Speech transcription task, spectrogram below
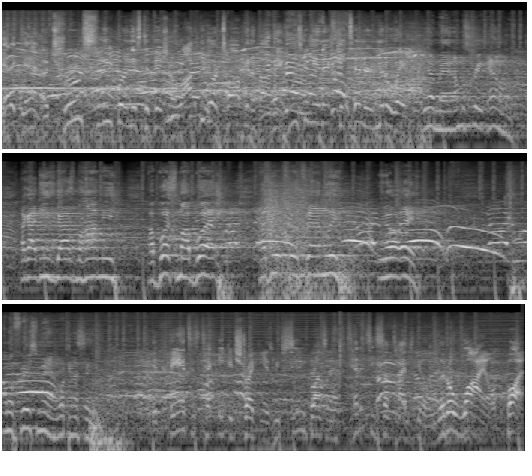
yet again. A true sleeper in this division. A lot of people are talking about, hey, who's going to be the next contender in middleweight? Yeah, man, I'm a straight animal. I got these guys behind me. I bust my butt. I do it for the family. You know, hey, I'm a fierce man. What can I say? Advance his technique in striking. As we've seen, Brunson has a tendency sometimes to get a little wild, but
